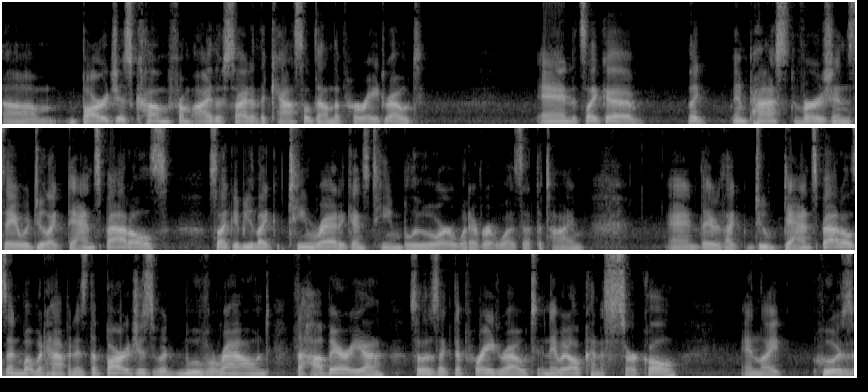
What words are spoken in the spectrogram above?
um, barges come from either side of the castle down the parade route, and it's like a like in past versions they would do like dance battles. So like it'd be like Team Red against Team Blue or whatever it was at the time, and they would like do dance battles. And what would happen is the barges would move around the hub area. So there's like the parade route, and they would all kind of circle, and like who was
